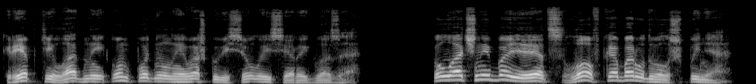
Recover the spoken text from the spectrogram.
Крепкий, ладный, он поднял на Ивашку веселые серые глаза. — Кулачный боец, ловко оборудовал шпыня.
